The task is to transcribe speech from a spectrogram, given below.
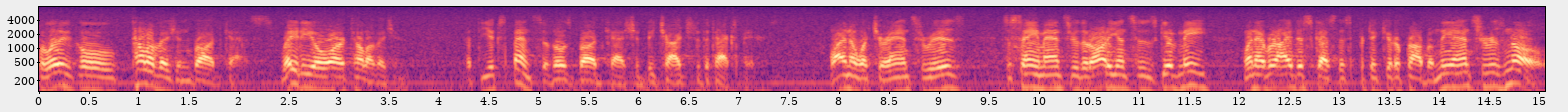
political television broadcasts, radio or television, that the expense of those broadcasts should be charged to the taxpayers? Well, I know what your answer is. It's the same answer that audiences give me whenever I discuss this particular problem. The answer is no.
